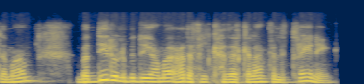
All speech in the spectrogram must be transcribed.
تمام؟ بديله اللي بده يعمل هذا في هذا الكلام في ال training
